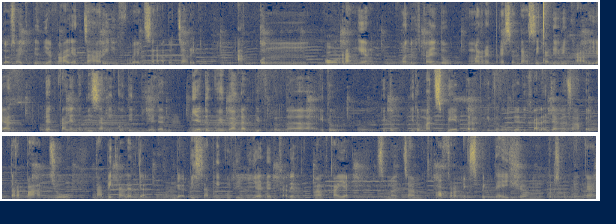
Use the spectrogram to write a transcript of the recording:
nggak usah ikutin dia. Kalian cari influencer atau cari akun orang yang menurut kalian tuh merepresentasikan diri kalian dan kalian tuh bisa ngikutin dia dan dia tuh gue banget gitu loh. Nah itu itu itu much better gitu loh. Jadi kalian jangan sampai terpacu tapi kalian nggak nggak bisa mengikuti dia dan kalian malah kayak semacam over expectation. Terus kemudian kan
